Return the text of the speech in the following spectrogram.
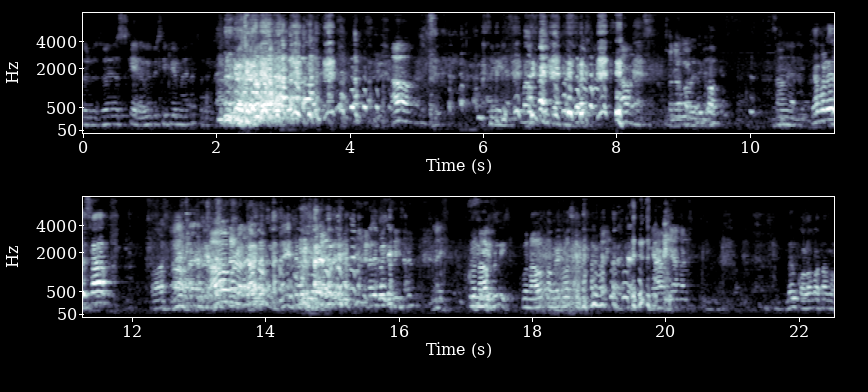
नहीं है सूरज सूरज स्केर अभी भी सीपीएम में है ना सूरज आओ आओ ना। देखो सामने आ जाओ जा पड़े साहब आओ बड़ा कम कुनाव कुनाव कमी बस यहाँ यहाँ नों कॉल बता मो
